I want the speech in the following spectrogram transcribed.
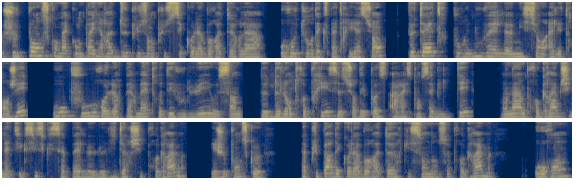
Je pense qu'on accompagnera de plus en plus ces collaborateurs-là au retour d'expatriation, peut-être pour une nouvelle mission à l'étranger ou pour leur permettre d'évoluer au sein de, l'entreprise sur des postes à responsabilité. On a un programme chez Natixis qui s'appelle le Leadership Programme et je pense que la plupart des collaborateurs qui sont dans ce programme auront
